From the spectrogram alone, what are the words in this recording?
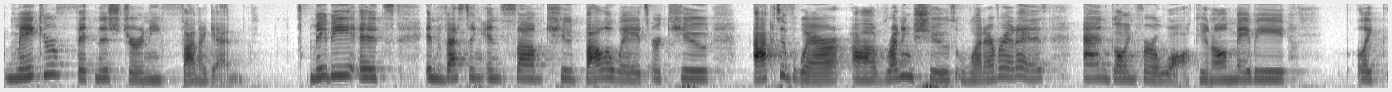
make your fitness journey fun again. Maybe it's investing in some cute Bala weights or cute activewear, uh, running shoes, whatever it is, and going for a walk. You know, maybe like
